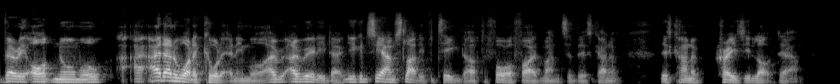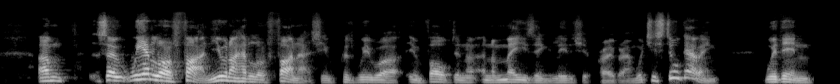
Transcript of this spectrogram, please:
very odd normal. I, I don't know what to call it anymore. I, I, really don't. You can see I'm slightly fatigued after four or five months of this kind of this kind of crazy lockdown. Um, so we had a lot of fun. You and I had a lot of fun actually because we were involved in a, an amazing leadership program, which is still going within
